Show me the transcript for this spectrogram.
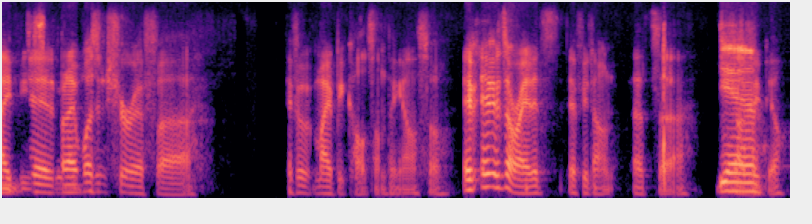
I did, but I wasn't sure if uh, if it might be called something else. So if, it's all right. It's if you don't, that's uh, yeah. big deal.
